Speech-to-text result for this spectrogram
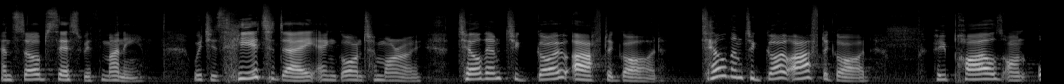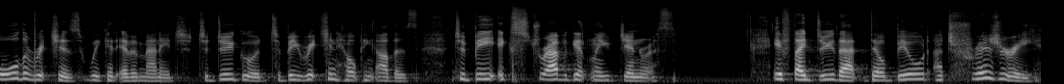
and so obsessed with money, which is here today and gone tomorrow. Tell them to go after God. Tell them to go after God, who piles on all the riches we could ever manage, to do good, to be rich in helping others, to be extravagantly generous. If they do that, they'll build a treasury.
